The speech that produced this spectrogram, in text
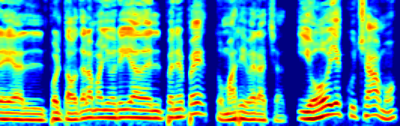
eh, al portavoz de la mayoría del PNP, Tomás Rivera Chat. Y hoy escuchamos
